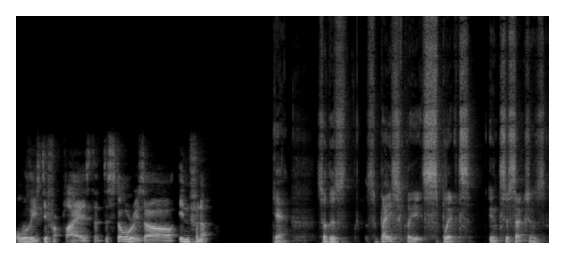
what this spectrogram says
all these different players. That the stories are infinite. Yeah. So there's so basically it's split into sections.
